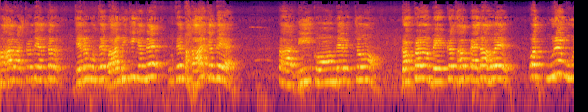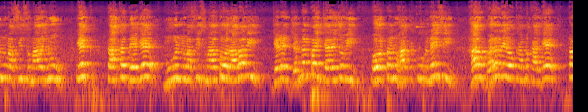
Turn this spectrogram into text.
ਮਹਾਰਾਸ਼ਟਰ ਦੇ ਅੰਦਰ, ਜਿਹਨਾਂ ਨੂੰ ਉੱਥੇ ਵਾਲਮੀਕੀ ਕਹਿੰਦੇ, ਉੱਥੇ ਮਹਾਰ ਕਹਿੰਦੇ ਆ। ਤੁਹਾਡੀ ਕੌਮ ਦੇ ਵਿੱਚੋਂ ਡਾਕਟਰ ਅੰਬੇਡਕਰ ਸਾਹਿਬ ਪੈਦਾ ਹੋਏ ਔਰ ਪੂਰੇ ਮੂਲ ਨਿਵਾਸੀ ਸਮਾਜ ਨੂੰ ਇੱਕ ਤਾਕਤ ਦੇ ਕੇ ਮੂਲ ਨਿਵਾਸੀ ਸਮਾਜ ਤੋਂ ਇਲਾਵਾ ਵੀ ਜਿਹੜੇ ਜਨਰਲ ਭਾਈਚਾਰੇ ਚੋਂ ਵੀ ਔਰਤਾਂ ਨੂੰ ਹੱਕ ਹਕੂਕ ਨਹੀਂ ਸੀ, ਹਰ ਵਰਗ ਦੇ ਉਹ ਕੰਮ ਕਰ ਗਏ, ਤਾਂ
